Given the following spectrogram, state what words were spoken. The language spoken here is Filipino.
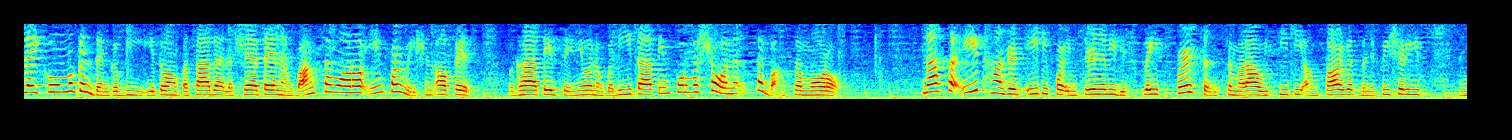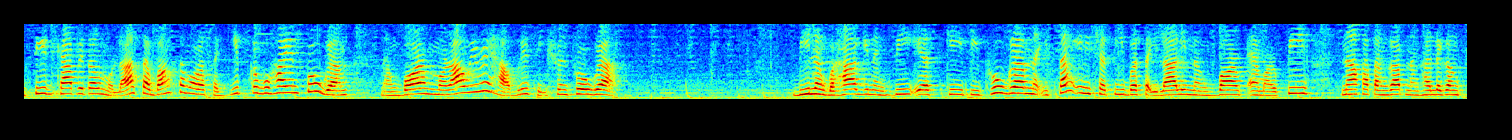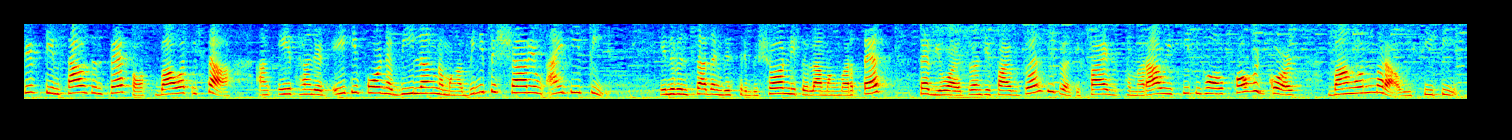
Assalamualaikum, magandang gabi. Ito ang pasada alas 7 ng Bangsamoro Information Office. Maghatid sa inyo ng balita at impormasyon sa Bangsamoro. Nasa 884 internally displaced persons sa Marawi City ang target beneficiaries ng seed capital mula sa Bangsamoro sa GIP Kabuhayan Program ng BARM Marawi Rehabilitation Program bilang bahagi ng BSKP program na isang inisyatiba sa ilalim ng BARM MRP, nakatanggap ng halagang 15,000 pesos bawat isa ang 884 na bilang ng mga benepisyaryong IDPs. Inulunsad ang distribusyon nito lamang Martes, February 25, 2025 sa Marawi City Hall Covered Court, Bangon, Marawi City.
